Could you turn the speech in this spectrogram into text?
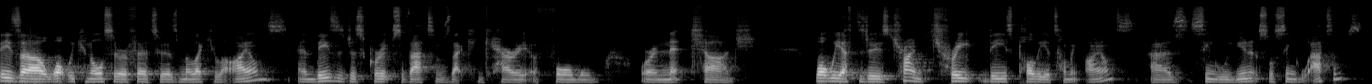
These are what we can also refer to as molecular ions, and these are just groups of atoms that can carry a formal or a net charge what we have to do is try and treat these polyatomic ions as single units or single atoms.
